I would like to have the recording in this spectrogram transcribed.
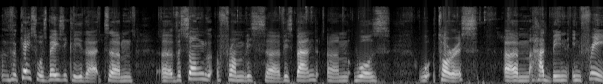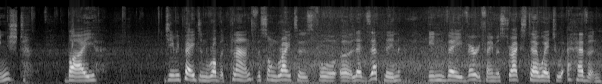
the case was basically that um, uh, the song from this, uh, this band um, was Taurus, um, had been infringed by Jimmy Page and Robert Plant, the songwriters for uh, Led Zeppelin, in the very famous track Stairway to Heaven.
